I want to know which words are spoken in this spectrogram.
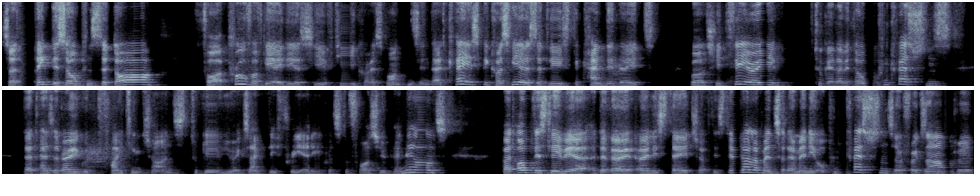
So I think this opens the door for a proof of the ADS CFT correspondence in that case, because here is at least the candidate worldsheet theory together with open questions that has a very good fighting chance to give you exactly three n equals to four super Mills. But obviously we are at the very early stage of this development, so there are many open questions. So for example,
